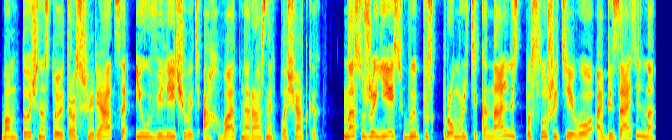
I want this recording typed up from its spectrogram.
вам точно стоит расширяться и увеличивать охват на разных площадках. У нас уже есть выпуск про мультиканальность, послушайте его обязательно.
